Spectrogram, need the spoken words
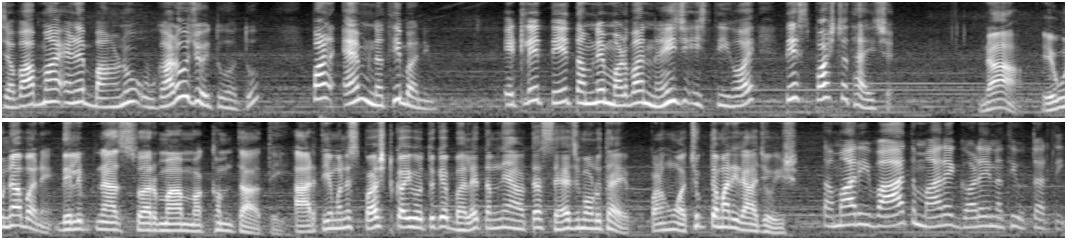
જવાબમાં એણે બહાણું ઉગાડવું જોઈતું હતું. પણ એમ નથી બન્યું. એટલે તે તમને મળવા નહીં જ ઈચ્છતી હોય તે સ્પષ્ટ થાય છે. ના એવું ના બને. દિલીપના સ્વરમાં મખમતા હતી. આરતીએ મને સ્પષ્ટ કહ્યું હતું કે ભલે તમને આવતા સહેજ મોડું થાય પણ હું અચૂક તમારી રાહ જોઈશ. તમારી વાત મારે ગળે નથી ઉતરતી.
